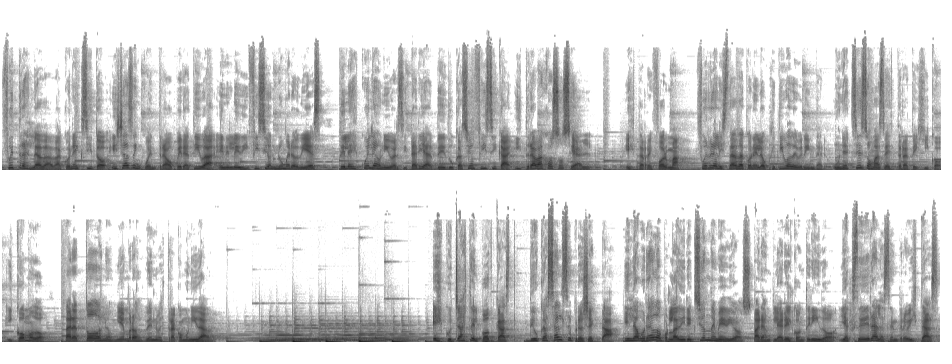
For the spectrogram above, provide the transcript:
fue trasladada con éxito y ya se encuentra operativa en el edificio número 10 de la Escuela Universitaria de Educación Física y Trabajo Social. Esta reforma fue realizada con el objetivo de brindar un acceso más estratégico y cómodo para todos los miembros de nuestra comunidad. Escuchaste el podcast de Ucasal se proyecta, elaborado por la Dirección de Medios. Para ampliar el contenido y acceder a las entrevistas,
